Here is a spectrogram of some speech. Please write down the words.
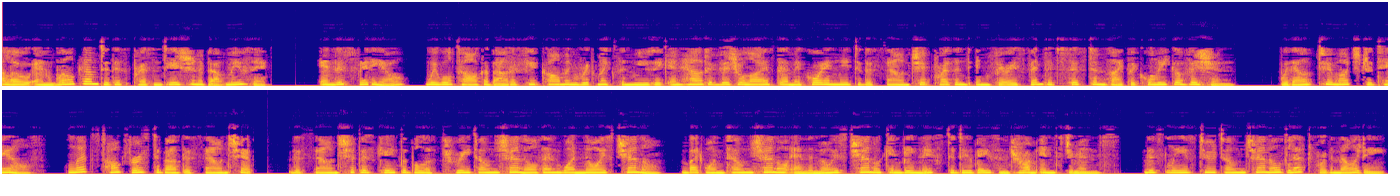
Hello and welcome to this presentation about music. In this video, we will talk about a few common rhythmics in music and how to visualize them accordingly to the sound chip present in various vintage systems like the ColecoVision. Without too much details, let's talk first about the sound chip. The sound chip is capable of three tone channels and one noise channel, but one tone channel and the noise channel can be mixed to do bass and drum instruments. This leaves two tone channels left for the melody.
